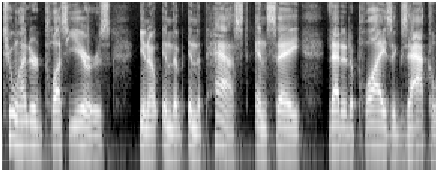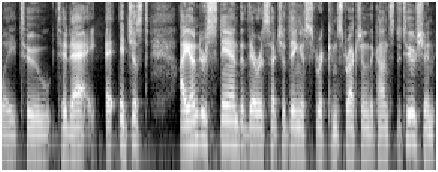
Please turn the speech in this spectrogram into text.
200 plus years, you know, in the in the past and say that it applies exactly to today. It, it just I understand that there is such a thing as strict construction of the Constitution,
